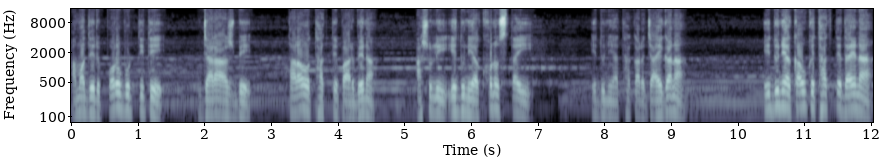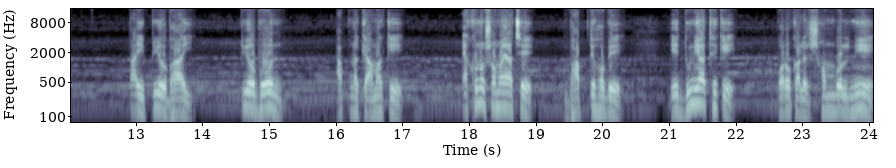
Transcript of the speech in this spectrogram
আমাদের পরবর্তীতে যারা আসবে, তারাও থাকতে পারবে না। আসলে এ দুনিয়া ক্ষণস্থায়ী এ দুনিয়া থাকার জায়গা না। এ দুনিয়া কাউকে থাকতে দেয় না। তাই প্রিয় ভাই, প্রিয় বোন, আপনাকে, আমাকে এখনও সময় আছে, ভাবতে হবে এ দুনিয়া থেকে পরকালের সম্বল নিয়ে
